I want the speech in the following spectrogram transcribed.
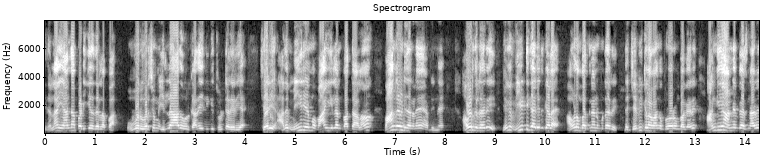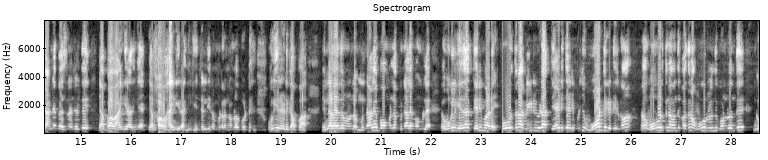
இதெல்லாம் ஏன் தான் படிக்கிறது இல்லப்பா ஒவ்வொரு வருஷமும் இல்லாத ஒரு கதையை நீங்க சொல்லிட்டு அழுறிய சரி அதை மீறி நம்ம வாங்கிடலான்னு பார்த்தாலும் வாங்க வேண்டியதானே அப்படின்னு அவர் சொல்றாரு எங்க வீட்டுக்காரி இருக்கால அவளும் பார்த்தீங்கன்னா என்ன பண்றாரு? இந்த ஜெபிக்கெல்லாம் வாங்க ப்ரோக்ராம் பார்க்காரு. அங்கேயும் அண்ணன் பேசினாரு அண்ணன் பேசினான்னு சொல்லிட்டு எப்பா வாங்கிடாதீங்க எப்பா வாங்கிறாதீங்க சொல்லி என்ன நம்மளை போட்டு உயிர் எடுக்கப்பா. என்னால எதுவும் முடியல. முன்னாலே போக முடியல பின்னாலே போக முடியல. உங்களுக்கு ஏதாவது தெரியுமாடே? ஒவ்வொருத்தனா வீடு வீடா தேடி தேடி பிடிச்சி ஓட்டு கட்டியிருக்கோம். ஒவ்வொருத்தனா வந்து பார்த்தீங்கன்னா ஊர்ல இருந்து கொண்டு வந்து இங்க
